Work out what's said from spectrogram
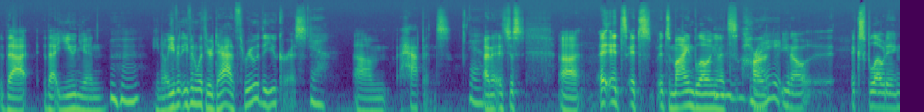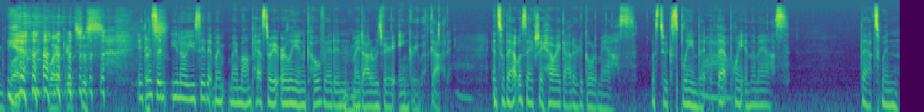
that that union, Mm-hmm. You know, even even with your dad through the Eucharist, Yeah. um, happens, Yeah. and it's just uh, it- it's it's it's mind blowing and it's heart, Mm, Right. you know, exploding, but like it's just It It's- isn't, you know, you say that my, my mom passed away early in COVID and Mm-hmm. my daughter was very angry with God. And so that was actually how I got her to go to Mass, was to explain that at that point in the Mass, that's when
